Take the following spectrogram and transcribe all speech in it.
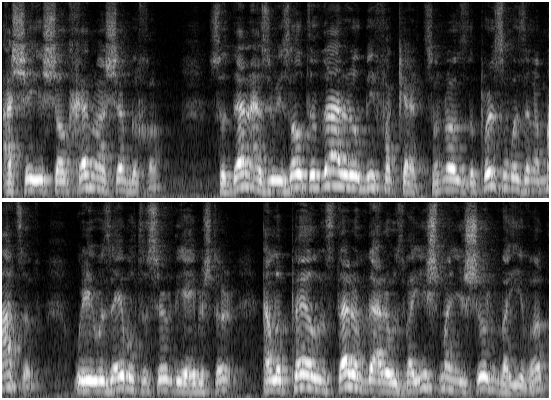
asher yishalchenu Hashem b'cha. So then, as a result of that, it'll be fakert. So in other words, the person was in a matzav where he was able to serve the Abishter, and Lepel, instead of that, it was Vayishman, Yeshur, and Vayivot.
